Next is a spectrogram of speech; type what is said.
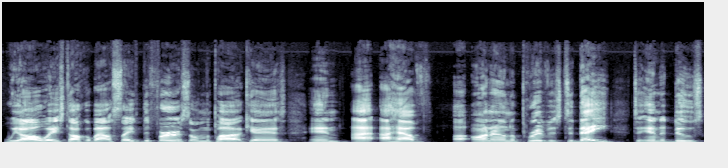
we always talk about safety first on the podcast, and I, I have an honor and a privilege today to introduce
